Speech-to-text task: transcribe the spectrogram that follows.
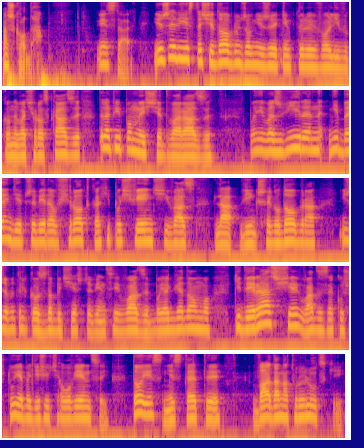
A szkoda. Więc tak, jeżeli jesteście dobrym żołnierzykiem, który woli wykonywać rozkazy, to lepiej pomyślcie dwa razy, ponieważ Wiren nie będzie przebierał w środkach i poświęci was dla większego dobra i żeby tylko zdobyć jeszcze więcej władzy, bo jak wiadomo, kiedy raz się władzy zakosztuje, będzie się chciało więcej. To jest niestety wada natury ludzkiej.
